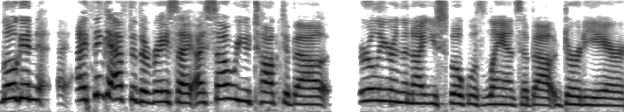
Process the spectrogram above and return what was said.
Logan, I think after the race, I, I saw where you talked about earlier in the night. You spoke with Lance about dirty air,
